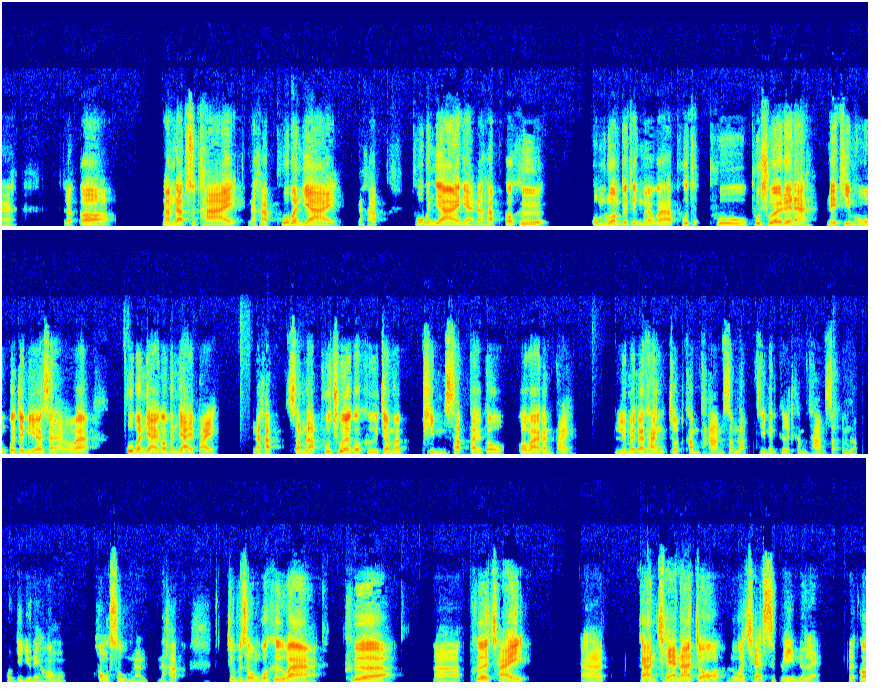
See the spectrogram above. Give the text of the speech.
นะแล้วก็ลำดับสุดท้ายนะครับ ผู้บรรยายนะครับ ผู้บรรยายเนี่ยนะครับก็คือผมรวมไปถึงแม้ว่าผู้ผู้ผู้ช่วยด้วยนะ ในทีมของผมก็จะมีลักษณะแบบว่า ผู้บรรยายก็บรรยายไปนะครับสำหรับผู้ช่วยก็คือจะมาพิมพ์ซับไตเติลก็ว่ากันไป หรือแม้กระทั่งจดคำถามสำหรับที่เป็นเกิดคำถามสำหรับคนที่อยู่ในห้องห้องซูมนั้นนะครับ จุดประสงค์ก็คือว่าเพื่ออ่าเพื่อใช้อ่าการแชร์หน้าจอหรือว่าแชร์สกรีนนั่นแหละ แล้วก็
